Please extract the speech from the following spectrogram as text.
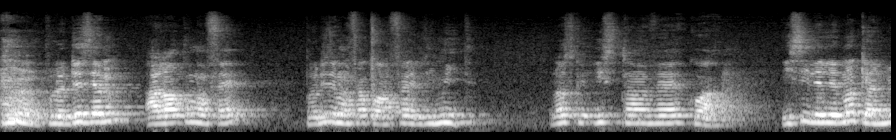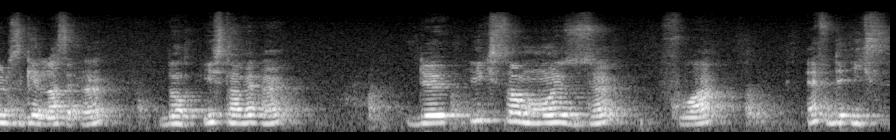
pour le deuxième, alors comment on fait? Pour le deuxième, on fait quoi? On fait limite. Lorsque x tend vers quoi? Ici, l'élément qui annule ce est là, c'est 1. Donc, x tend vers 1 de x moins 1 fois f de x.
